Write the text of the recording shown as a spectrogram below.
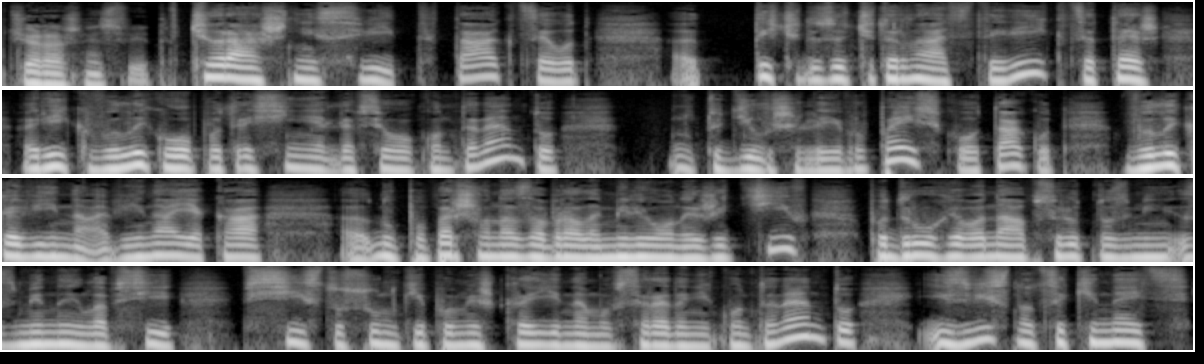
Вчорашній світ. Вчорашній світ. так, Це от 1914 рік, це теж рік великого потрясіння для всього континенту ну тоді лише для європейського, так от велика війна. Війна, яка, е, ну, по-перше, вона забрала мільйони життів. По-друге, вона абсолютно змінила всі всі стосунки поміж країнами всередині континенту. І, звісно, це кінець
